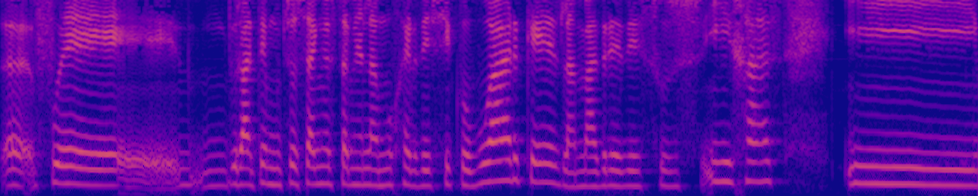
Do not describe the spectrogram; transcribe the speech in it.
eh, fue durante muchos años también la mujer de Chico Buarque, es la madre de sus hijas y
